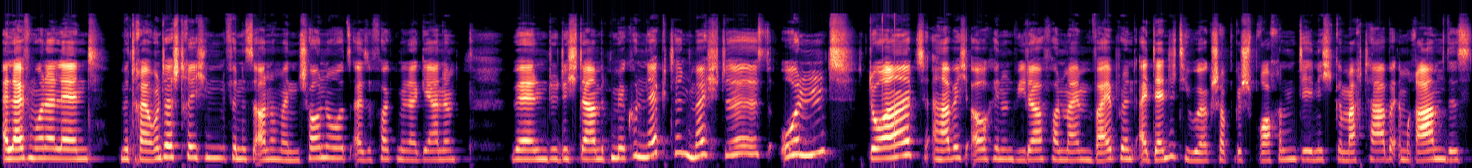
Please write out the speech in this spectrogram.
Alive in Wonderland mit drei Unterstrichen. Findest du auch noch mal in den Show Notes, also folgt mir da gerne wenn du dich da mit mir connecten möchtest. Und dort habe ich auch hin und wieder von meinem Vibrant Identity Workshop gesprochen, den ich gemacht habe im Rahmen des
